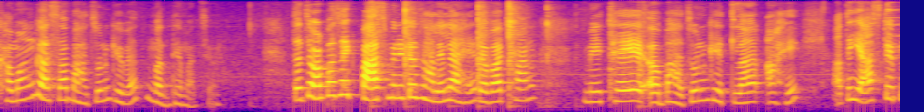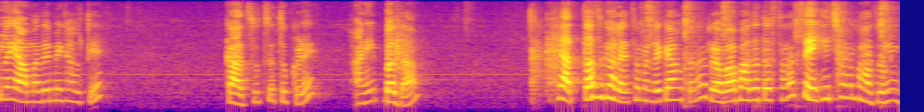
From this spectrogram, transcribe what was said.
खमंग असा भाजून घेऊयात मध्यमाचे. तर जवळपास एक पाच मिनिटं झालेलं आहे. रवा छान मी इथे भाजून घेतला आहे. आता या स्टेपला यामध्ये मी घालते. काजूचे तुकडे आणि बदाम. हे आत्ताच घालायचं म्हणजे काय होतं ना रवा भाजत असताना तेही छान भाजून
